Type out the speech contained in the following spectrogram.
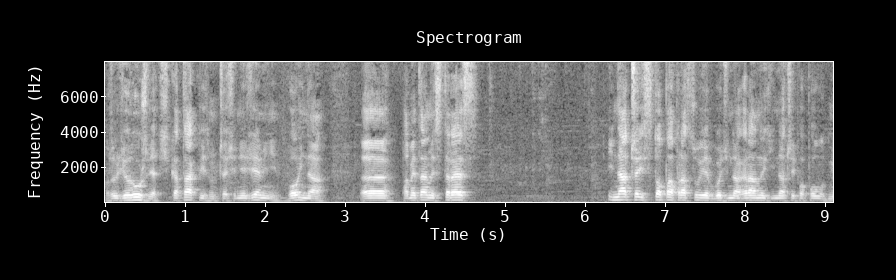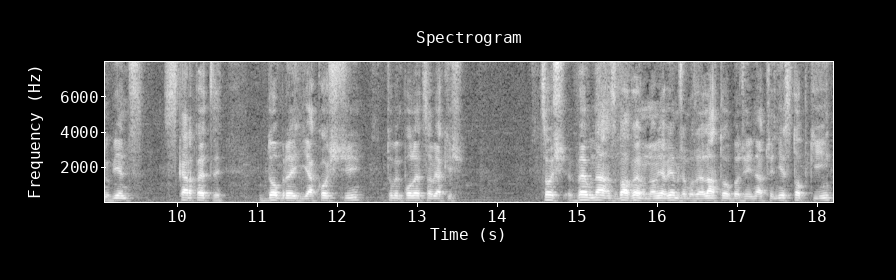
Może być różnie, jakiś kataklizm, trzęsienie ziemi, wojna. E, pamiętajmy stres. Inaczej stopa pracuje w godzinach rannych, inaczej po południu, więc skarpety dobrej jakości. Tu bym polecał jakieś coś wełna z bawełną. Ja wiem, że może lato będzie inaczej, nie stopki,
